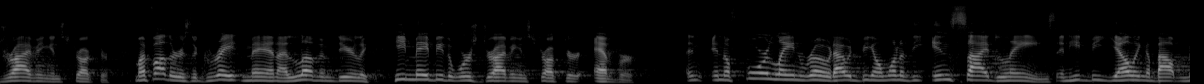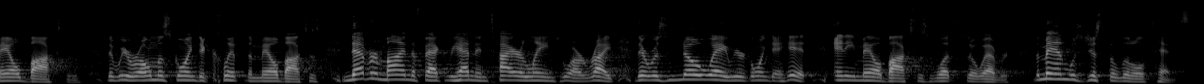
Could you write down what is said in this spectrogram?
driving instructor. My father is a great man. I love him dearly. He may be the worst driving instructor ever. In, in a four lane road, I would be on one of the inside lanes, and he'd be yelling about mailboxes that we were almost going to clip the mailboxes. Never mind the fact we had an entire lane to our right. There was no way we were going to hit any mailboxes whatsoever. The man was just a little tense.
